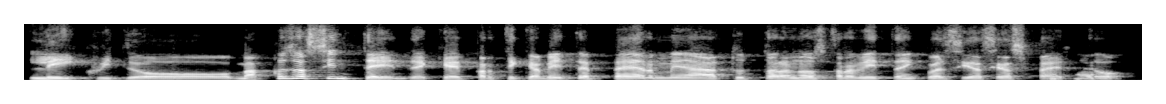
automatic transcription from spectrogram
liquido, ma cosa si intende? Che praticamente permea tutta la nostra vita in qualsiasi aspetto?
